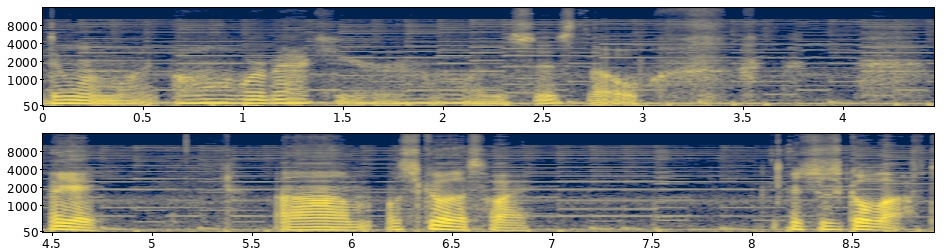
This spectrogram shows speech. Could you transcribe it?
doing like, oh, we're back here. I don't know where this is though. okay. Um, let's go this way. Let's just go left.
